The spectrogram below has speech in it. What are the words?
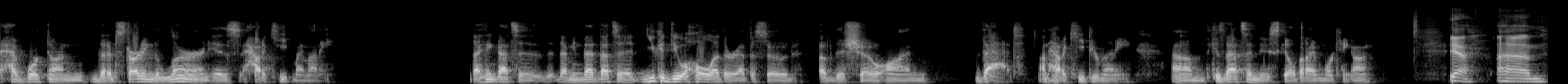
have worked on that I'm starting to learn is how to keep my money. I think that's a, I mean, that that's a, you could do a whole other episode of this show on that, on how to keep your money, um, because that's a new skill that I'm working on. Yeah. Um,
